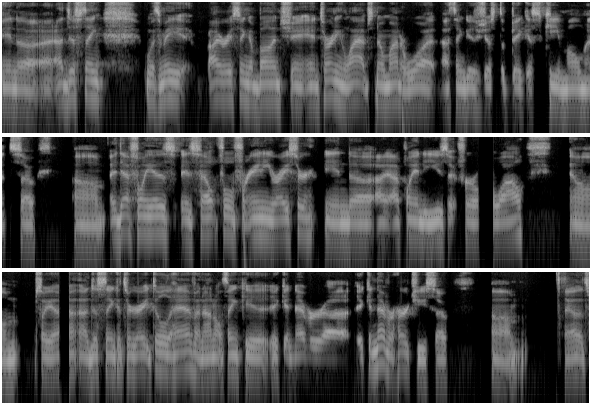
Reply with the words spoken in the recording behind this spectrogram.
and uh, I just think with me, I racing a bunch and, and, turning laps no matter what, I think is just the biggest key moment. So um, it definitely is is helpful for any racer, and uh, I, I, plan to use it for a while. Um, so yeah, I just think it's a great tool to have, and I don't think it, it can never uh, it can never hurt you. So um, yeah, that's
